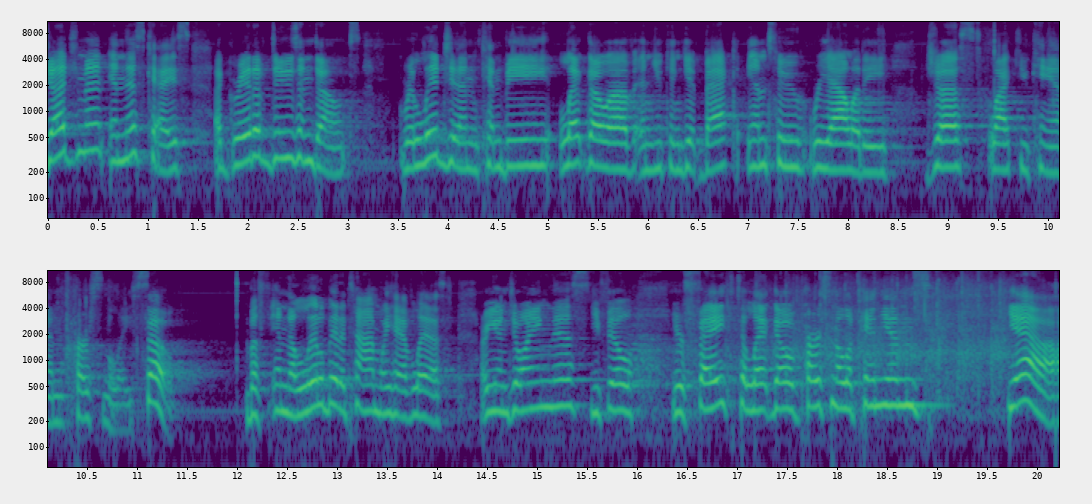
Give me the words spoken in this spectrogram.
Judgment, in this case, a grid of do's and don'ts. Religion can be let go of and you can get back into reality just like you can personally. So, but in the little bit of time we have left, are you enjoying this? You feel your faith to let go of personal opinions? Yeah.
